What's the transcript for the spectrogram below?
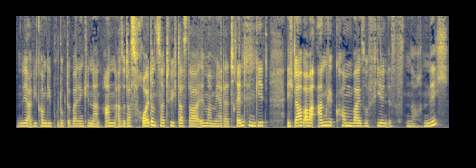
ja, wie kommen die Produkte bei den Kindern an. Also das freut uns natürlich, dass da immer mehr der Trend hingeht. Ich glaube aber, angekommen bei so vielen ist es noch nicht.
